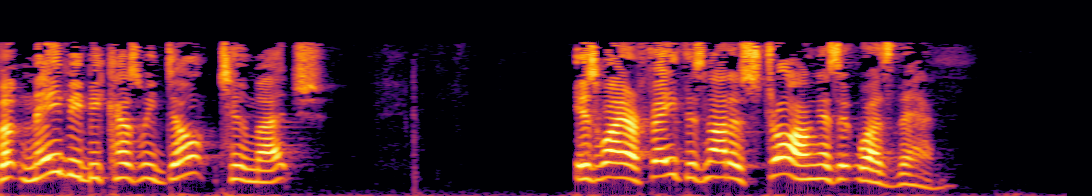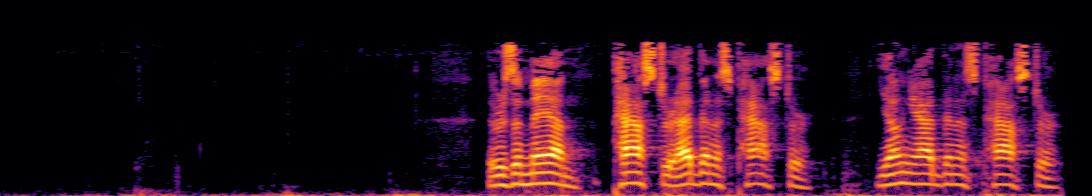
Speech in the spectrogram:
But maybe because we don't too much is why our faith is not as strong as it was then. There was a man pastor, Adventist pastor, young Adventist pastor,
